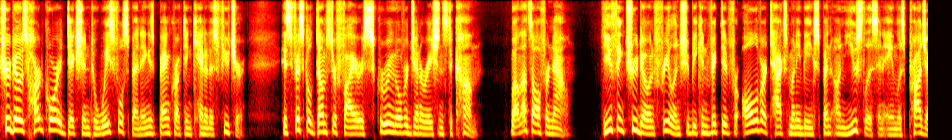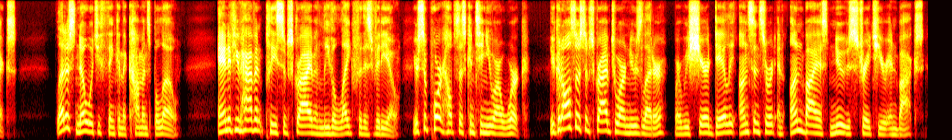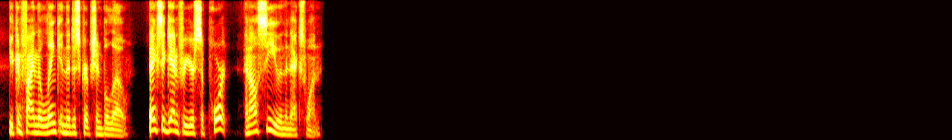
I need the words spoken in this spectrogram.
Trudeau's hardcore addiction to wasteful spending is bankrupting Canada's future. His fiscal dumpster fire is screwing over generations to come. Well, that's all for now. Do you think Trudeau and Freeland should be convicted for all of our tax money being spent on useless and aimless projects? Let us know what you think in the comments below. And if you haven't, please subscribe and leave a like for this video. Your support helps us continue our work. You can also subscribe to our newsletter, where we share daily uncensored and unbiased news straight to your inbox. You can find the link in the description below. Thanks again for your support, and I'll see you in the next one.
